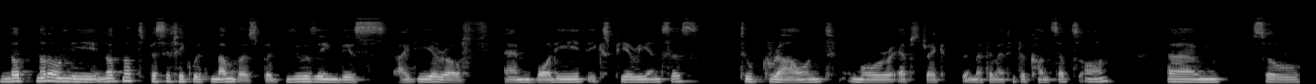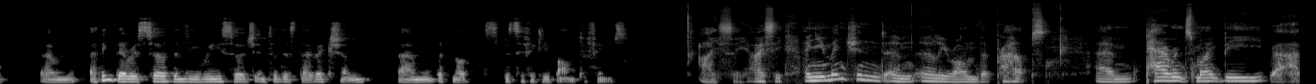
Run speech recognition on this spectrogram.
not not only not not specific with numbers, but using this idea of embodied experiences to ground more abstract mathematical concepts on. Um, so um, I think there is certainly research into this direction, um, but not specifically bound to things. I see, I see. And you mentioned um, earlier on that perhaps um, parents might be uh,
